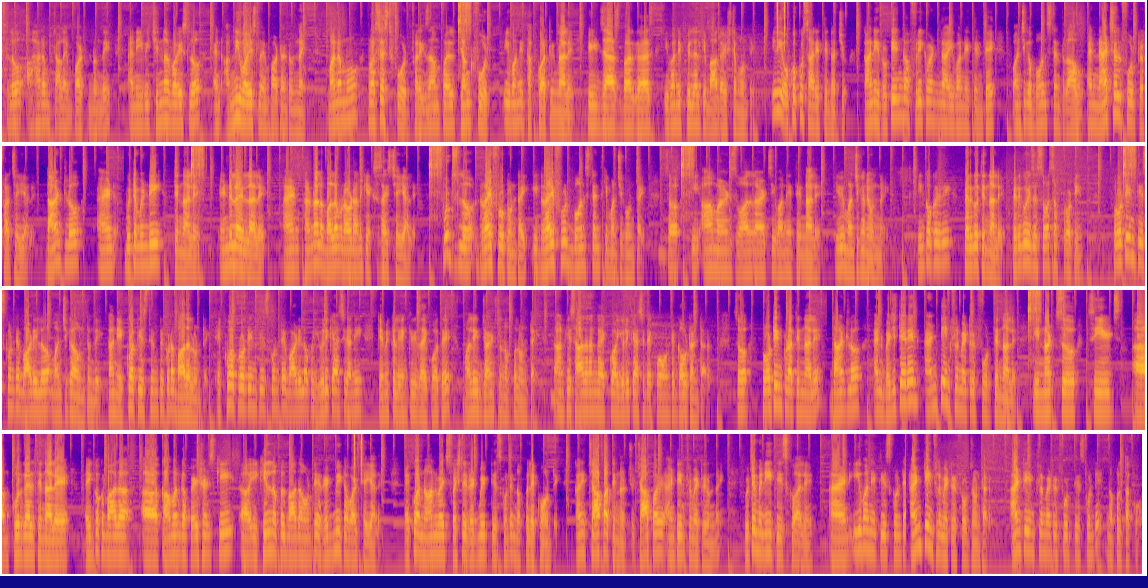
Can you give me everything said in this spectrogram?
హెల్త్లో ఆహారం చాలా ఇంపార్టెంట్ ఉంది. అండ్ ఇవి చిన్న వయసులో అండ్ అన్ని వయసులో ఇంపార్టెంట్ ఉన్నాయి. మనము processed food for example junk food ఇవన్నీ తక్కువ తినాలి. పిజ్జాస్ బర్గర్స్ ఇవన్నీ పిల్లలకి బాగా ఇష్టం ఉంటాయి ఇవి ఒక్కొక్కసారి తినొచ్చు. కానీ రొటీన్గా ఫ్రీక్వెంట్గా ఇవన్నీ తింటే మంచిగా బోన్ స్ట్రెంత్ రావు. అండ్ న్యాచురల్ ఫుడ్ ప్రిఫర్ చేయాలి. దాంట్లో అండ్ విటమిన్ డి తినాలి. ఎండలో వెళ్ళాలి. అండ్ కండల బలం రావడానికి ఎక్సర్సైజ్ చేయాలి. ఫుడ్స్లో డ్రై ఫ్రూట్ ఉంటాయి. ఈ డ్రై ఫ్రూట్ బోన్ స్ట్రెంత్కి మంచిగా ఉంటాయి. సో ఈ ఆమండ్స్ వాల్నట్స్ ఇవన్నీ తినాలి. ఇవి మంచిగానే ఉన్నాయి. ఇంకొకటి పెరుగు తినాలి. Perugu is a source of protein protein తీసుకుంటే బాడీలో మంచిగా ఉంటుంది కానీ ఎక్కువ తీసుకుంటే కూడా బాధలు ఉంటాయి. ఎక్కువ ప్రోటీన్ తీసుకుంటే బాడీలో ఒక యూరిక్ యాసిడ్ అని కెమికల్ ఇంక్రీజ్ అయిపోతే మళ్ళీ జాయింట్స్లో నొప్పులు ఉంటాయి. దానికి సాధారణంగా ఎక్కువ యూరిక్ యాసిడ్ ఎక్కువ ఉంటే గౌట్ అంటారు. సో ప్రోటీన్ కూడా తినాలి. దాంట్లో and vegetarian anti inflammatory food తినాలి. ఈ నట్స్ సీడ్స్ కూరగాయలు తినాలి. ఇంకొక బాధ కామన్గా పేషెంట్స్కి ఈ కీళ్ళ నొప్పులు బాధ ఉంటే రెడ్ మీట్ అవాయిడ్ చేయాలి. ఎక్కువ non veg specially red meat తీసుకుంటే నొప్పులు ఎక్కువ ఉంటాయి. కానీ చేప తినొచ్చు. చేప యాంటీ ఇన్ఫ్లమేటరీ ఉన్నాయి. విటమిన్ ఈ e తీసుకోవాలి. అండ్ ఇవన్నీ e e తీసుకుంటే యాంటీ ఇన్ఫ్లమేటరీ ఫ్రూట్స్ ఉంటారు. యాంటీ ఇన్ఫ్లమేటరీ ఫుడ్ తీసుకుంటే నొప్పులు తక్కువ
